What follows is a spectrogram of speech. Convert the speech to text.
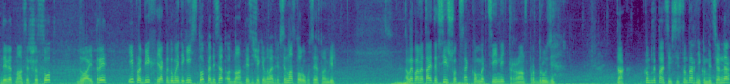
19600 2,3 і пробіг, як ви думаєте, який 151 тисяча кілометрів. 17-го року цей автомобіль. Але пам'ятайте всі, що це комерційний транспорт, друзі. Так, в комплектації всі стандартні, кондиціонер,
